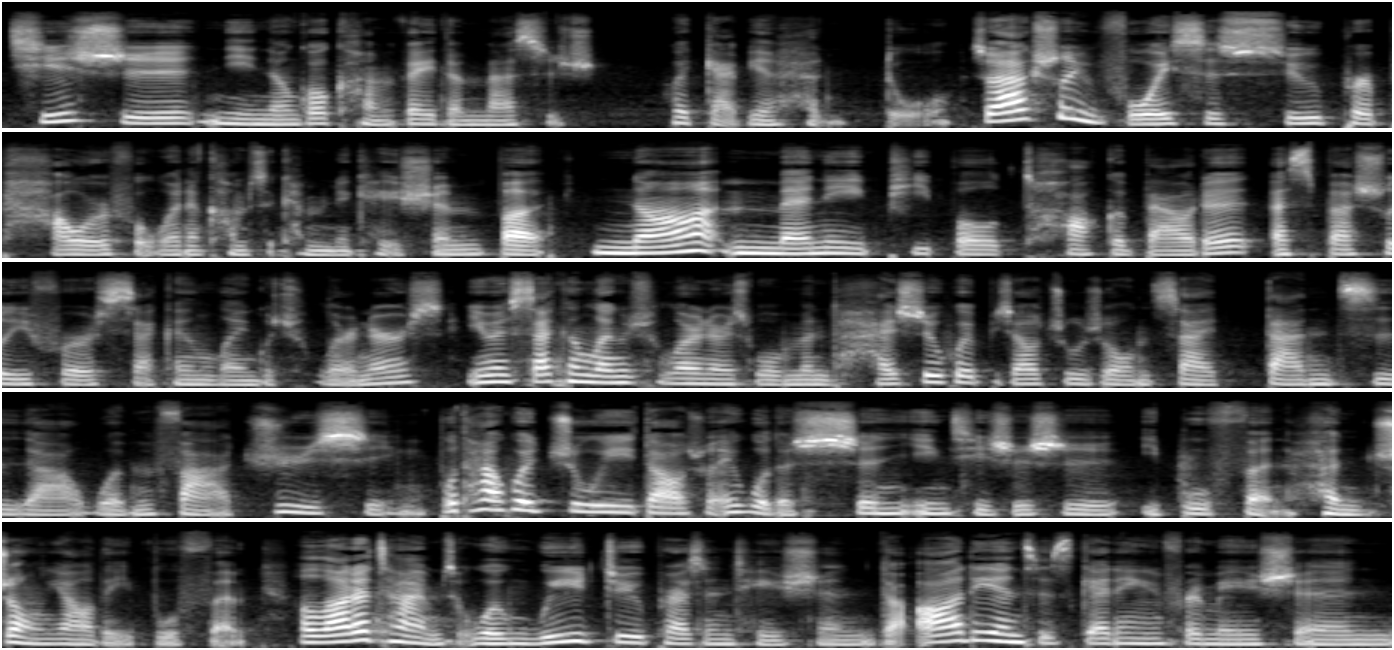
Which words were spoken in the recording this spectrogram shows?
其实你能够 convey 的 message 会改变很多。So actually, voice is super powerful when it comes to communication, but not many people talk about it, especially for second language learners. 因为 second language learners 我们还是会比较注重在单字啊、文法、句型，不太会注意到说，哎，我的声音其实是一部分很重要的一部分。A lot of times when we do presentation, the audience is getting information,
